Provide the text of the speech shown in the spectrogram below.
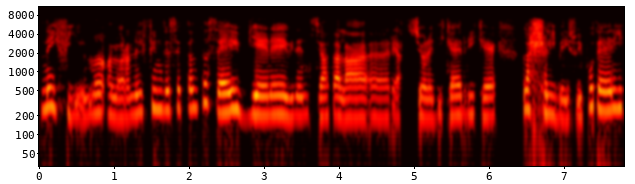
nei film, allora nel film del 76 viene evidenziata la eh, reazione di Carrie che lascia liberi i suoi poteri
